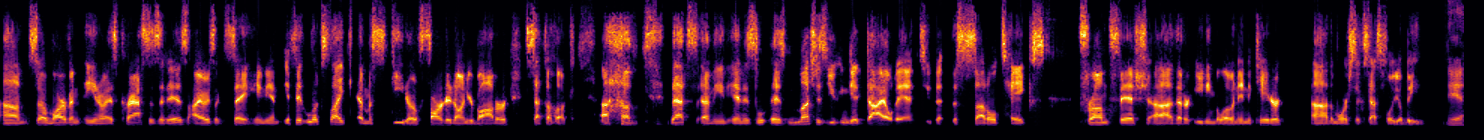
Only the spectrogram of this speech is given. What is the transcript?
Um, so, Marvin, you know, as crass as it is, I always like to say, hey, man, if it looks like a mosquito farted on your bobber, set the hook. Um, that's, I mean, and as, as much as you can get dialed in to the, the subtle takes from fish uh, that are eating below an indicator, uh, the more successful you'll be. Yeah.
